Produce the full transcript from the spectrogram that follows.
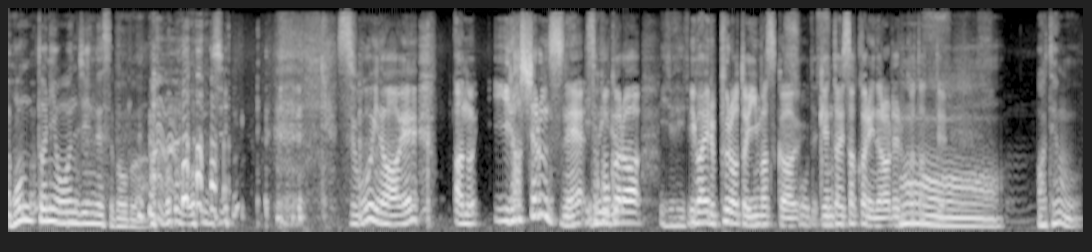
本当に恩人ですボブは。ボブ恩人。すごいな。え、あの、いらっしゃるんですね。いるそこから、いるいる。いわゆるプロと言いますか、す。現代作家になられる方って。あでも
